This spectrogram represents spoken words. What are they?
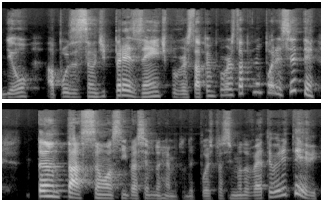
deu a posição de presente para o Verstappen, porque o Verstappen não parecia ter tanta ação assim para cima do Hamilton, depois para cima do Vettel ele teve,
